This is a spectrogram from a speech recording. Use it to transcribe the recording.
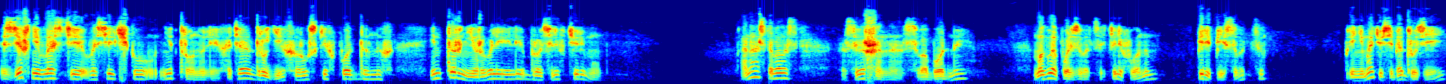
здешние власти Васильчикову не тронули, хотя других русских подданных интернировали или бросили в тюрьму. Она оставалась совершенно свободной, могла пользоваться телефоном, переписываться, принимать у себя друзей.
